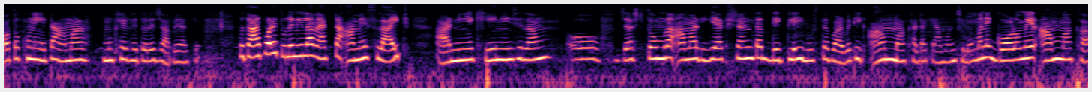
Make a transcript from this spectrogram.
কতক্ষণে এটা আমার মুখের ভেতরে যাবে আর কি। তো তারপরে তুলে নিলাম একটা আমের স্লাইড আর নিয়ে খেয়ে নিয়েছিলাম। ও জাস্ট তোমরা আমার রিয়াকশানটা দেখলেই বুঝতে পারবে ঠিক আম মাখাটা কেমন ছিল। মানে গরমের আম মাখা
